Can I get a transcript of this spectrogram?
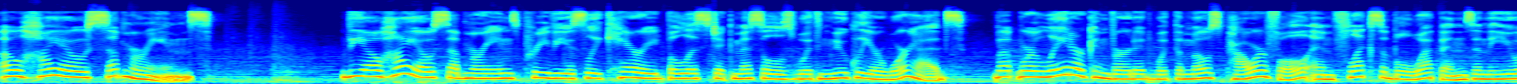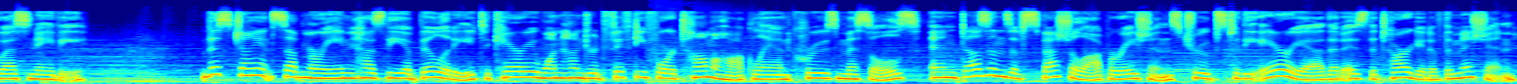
Ohio submarines. The Ohio submarines previously carried ballistic missiles with nuclear warheads, but were later converted with the most powerful and flexible weapons in the U.S. Navy. This giant submarine has the ability to carry 154 Tomahawk land cruise missiles and dozens of special operations troops to the area that is the target of the mission.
